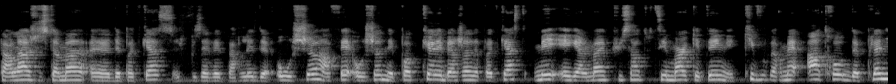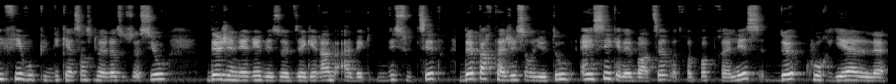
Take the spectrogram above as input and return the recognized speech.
Parlant justement euh, de podcasts, je vous avais parlé de Osha. En fait, Osha n'est pas qu'un hébergeur de podcasts, mais également un puissant outil marketing qui vous permet, entre autres, de planifier vos publications sur les réseaux sociaux, de générer des audiogrammes avec des sous-titres, de partager sur YouTube, ainsi que de bâtir votre propre liste de courriels.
